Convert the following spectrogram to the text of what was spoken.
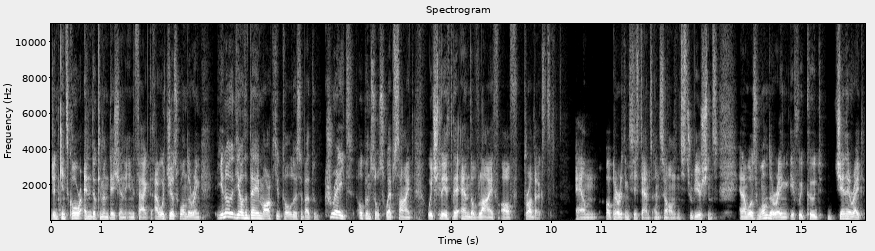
Jenkins core and documentation. In fact, I was just wondering, you know, the other day, Mark, you told us about a great open source website which lists the end of life of products and operating systems and so on, distributions. And I was wondering if we could generate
